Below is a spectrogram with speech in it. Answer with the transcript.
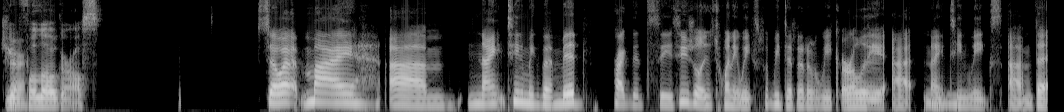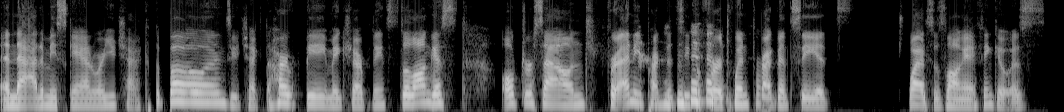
Sure. beautiful little girls. So at my um 19 week, the mid pregnancy, it's usually 20 weeks, but we did it a week early at 19 weeks. Um, the anatomy scan where you check the bones, you check the heartbeat, make sure everything's the longest ultrasound for any pregnancy, but for a twin pregnancy, it's twice as long. I think it was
